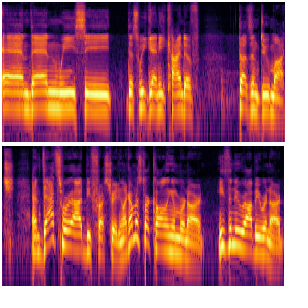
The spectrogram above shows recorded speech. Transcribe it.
and then we see this weekend he kind of doesn't do much, and that's where I'd be frustrating. Like I'm gonna start calling him Reynard. He's the new Robbie Reynard.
